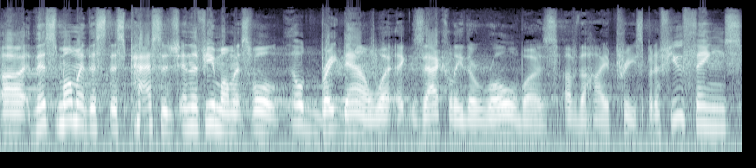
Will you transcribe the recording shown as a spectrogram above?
uh, this moment, this, this passage, in a few moments, we'll, we'll break down what exactly the role was of the high priest. But a few things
